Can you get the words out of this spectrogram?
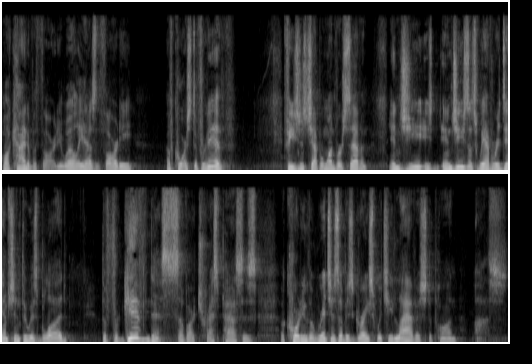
What kind of authority? Well, he has authority, of course, to forgive. Ephesians chapter 1, verse 7. In, in Jesus, we have redemption through his blood, the forgiveness of our trespasses, according to the riches of his grace, which he lavished upon us.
